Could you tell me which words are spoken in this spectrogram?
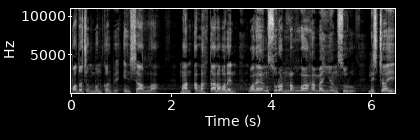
পদচুম্বন করবে, ইনশাআল্লাহ। মহান আল্লাহ তালা বলেন নিশ্চয়ই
